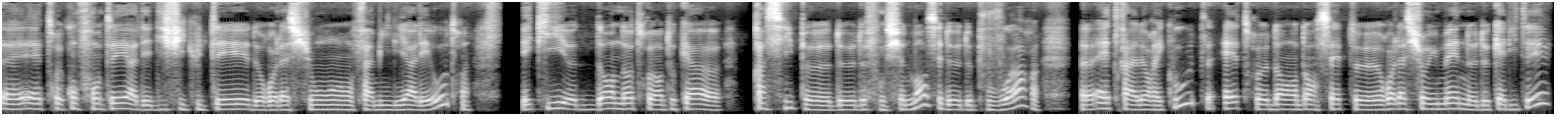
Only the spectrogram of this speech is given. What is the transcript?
être confrontés à des difficultés de relations familiales et autres, et qui, euh, dans notre, en tout cas, euh, principe euh, de, fonctionnement, c'est de, pouvoir être à leur écoute, être dans, cette relation humaine de qualité,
